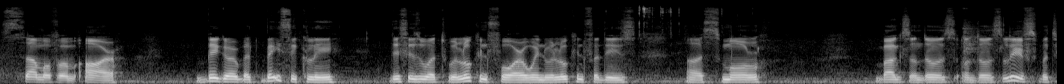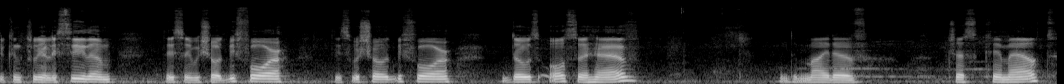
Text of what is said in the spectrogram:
some of them are bigger, but basically this is what we're looking for when we're looking for these uh, small bugs on those on those leaves but you can clearly see them. This we showed before this we showed before. Those also have they might have just came out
